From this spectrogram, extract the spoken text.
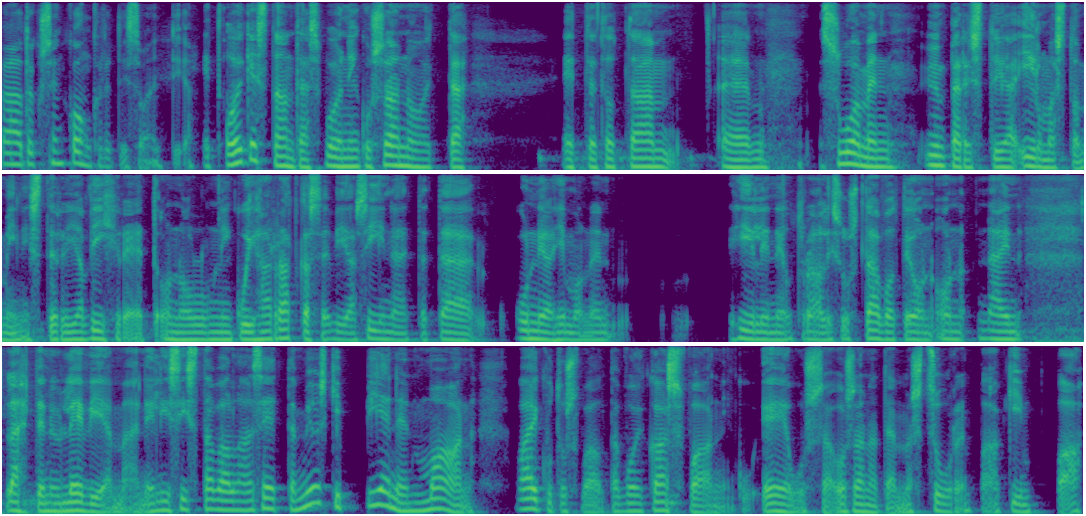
päätöksen konkretisointia. Et oikeastaan tässä voi niin kuin sanoa, että – että tota, Suomen ympäristö- ja ilmastoministeri ja vihreät on ollut niin kuin ihan ratkaisevia siinä, että tämä kunnianhimoinen hiilineutraalisuustavoite on, on näin lähtenyt leviämään. Eli siis tavallaan se, että myöskin pienen maan vaikutusvalta voi kasvaa niin kuin EU-ssa osana tämmöistä suurempaa kimppaa.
